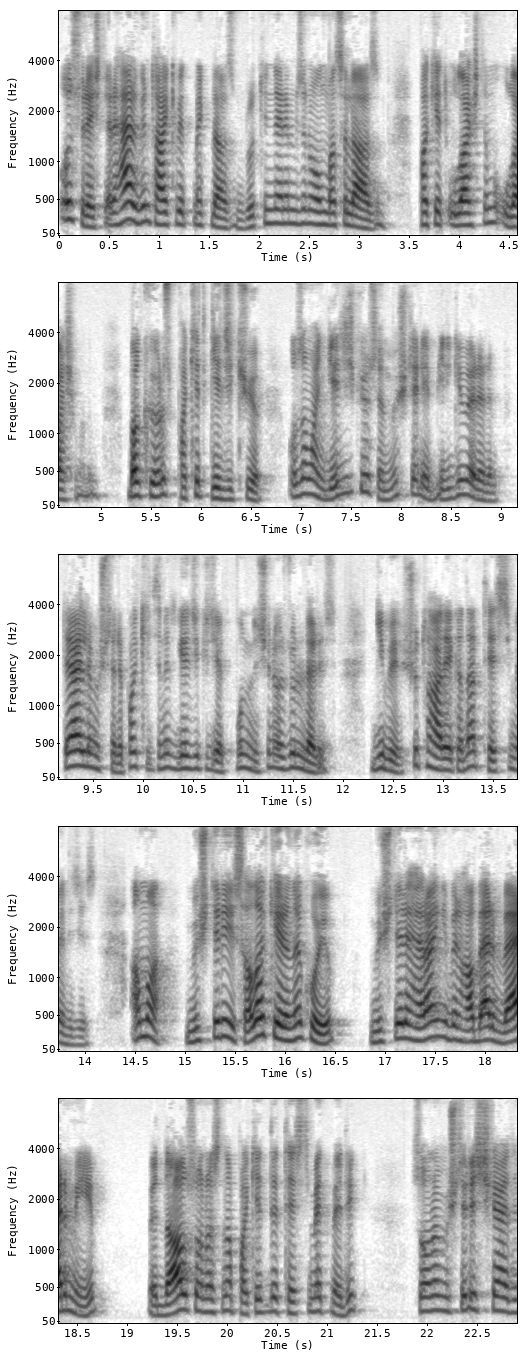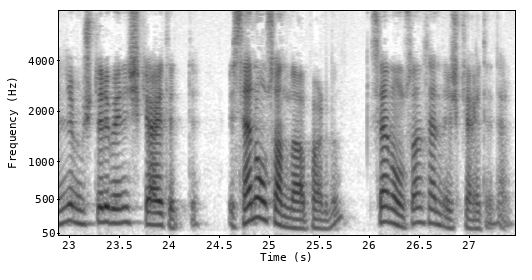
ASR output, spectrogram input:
O süreçleri her gün takip etmek lazım. Rutinlerimizin olması lazım. Paket ulaştı mı, ulaşmadı mı? Bakıyoruz paket gecikiyor. O zaman gecikiyorsa müşteriye bilgi verelim. Değerli müşteri paketiniz gecikecek. Bunun için özür dileriz gibi şu tarihe kadar teslim edeceğiz. Ama müşteriyi salak yerine koyup müşteri herhangi bir haber vermeyip ve daha sonrasında paketi teslim etmedik. Sonra müşteri şikayet edince müşteri beni şikayet etti. E sen olsan ne yapardın? Sen olsan sen de şikayet ederdin.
